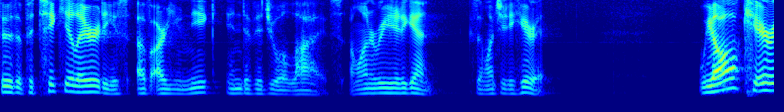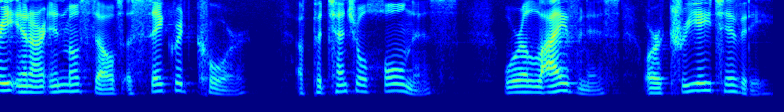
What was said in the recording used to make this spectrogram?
through the particularities of our unique individual lives. I want to read it again because I want you to hear it. We all carry in our inmost selves a sacred core of potential wholeness or aliveness or creativity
